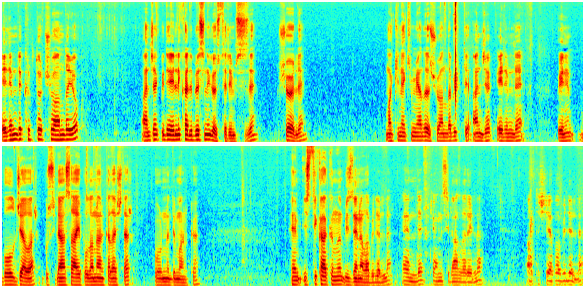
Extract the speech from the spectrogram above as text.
elimde 44 şu anda yok. Ancak bir de 50 kalibresini göstereyim size. Şöyle. Makine kimyada da şu anda bitti. Ancak elimde benim bolca var. Bu silaha sahip olan arkadaşlar Hornady marka. Hem istikakını bizden alabilirler hem de kendi silahlarıyla atış yapabilirler.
